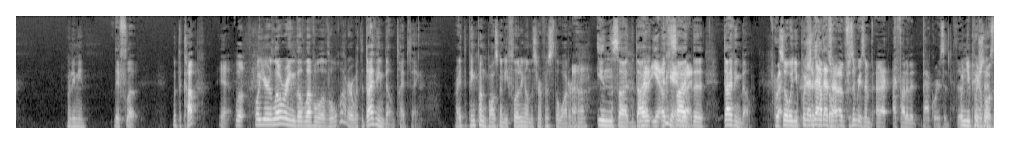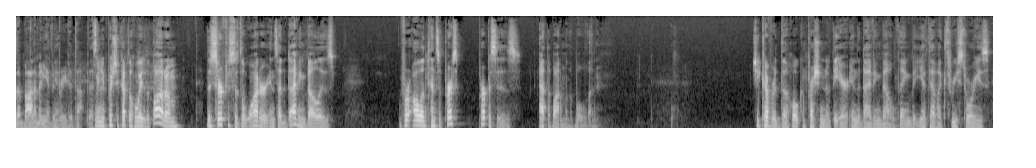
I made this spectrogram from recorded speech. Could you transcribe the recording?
What do you mean They float. with the cup? Yeah. Well, Well, you're lowering the level of the water with the diving bell type thing, right? The ping pong ball is going to be floating on the surface of the water inside the dive, Uh-huh. Right, yeah, okay, inside right. the diving bell. Right. So when you push that, the that- cup, that's the- right. For some reason, I, I thought of it backwards. The, When you the push the- at the bottom, and you have to bring it to the top. That's when you push the cup the whole way to the bottom, the surface of the water inside the diving bell is, for all intents and pers- purposes, at the bottom of the bowl. Then she covered the whole compression of the air in the diving bell thing, but you have to have like three stories.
